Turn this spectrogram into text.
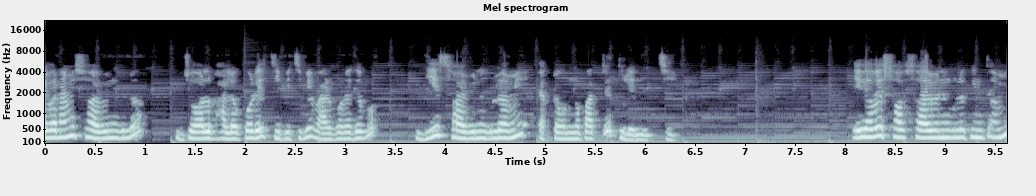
এবার আমি সয়াবিনগুলো জল ভালো করে চিপে চিপে বার করে দেব। দিয়ে সয়াবিনগুলো আমি একটা অন্য পাত্রে তুলে নিচ্ছি। এইভাবে সব সয়াবিনগুলো কিন্তু আমি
